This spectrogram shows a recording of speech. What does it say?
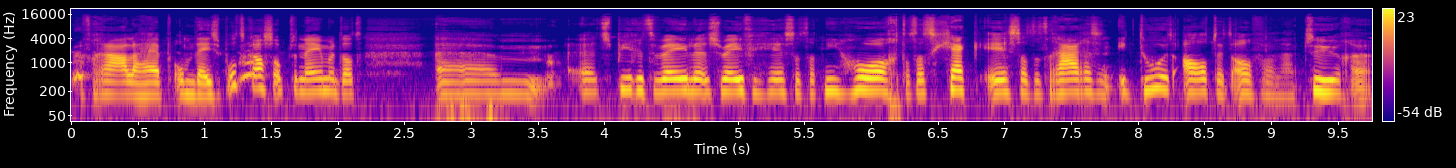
verhalen heb om deze podcast op te nemen. Dat um, het spirituele zwevig is, dat dat niet hoort, dat dat gek is, dat het raar is. En ik doe het altijd al van nature.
